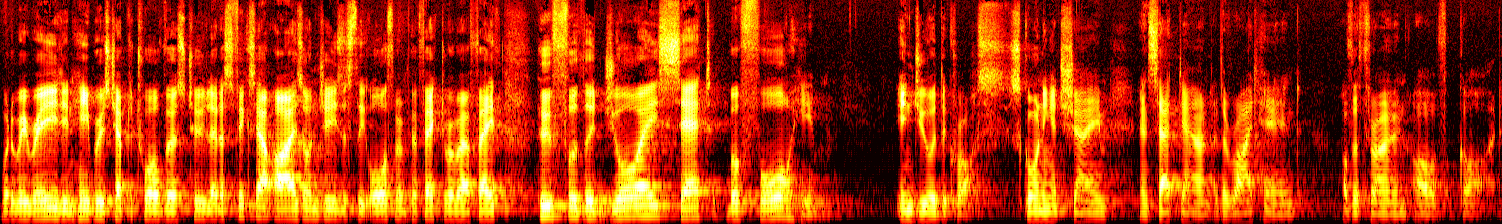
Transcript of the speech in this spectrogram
What do we read in Hebrews chapter 12, verse 2? Let us fix our eyes on Jesus, the author and perfecter of our faith, who for the joy set before him endured the cross, scorning its shame, and sat down at the right hand of the throne of God.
